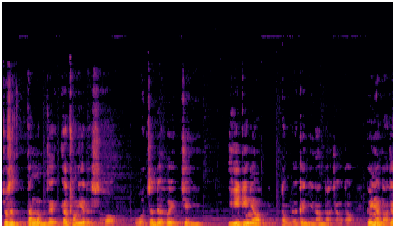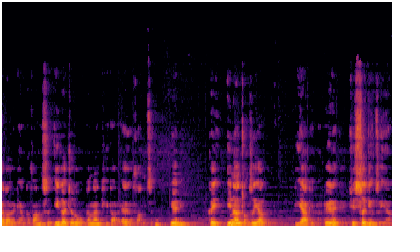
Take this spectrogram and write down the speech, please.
就是当我们在要创业的时候，我真的会建议一定要懂得跟银行打交道。跟银行打交道有两个方式，一个就是我刚刚提到的要有房子，因为你可以银行总是要抵押品嘛，对不对？去设定质押，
